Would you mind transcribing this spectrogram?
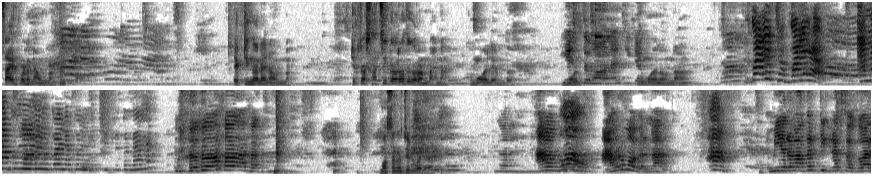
साइडबाट नै आउनु एक्टिङ गर्न नै। आउनु टिकटक साँच्चै गर त। गराउनु भएन मोबाइल हेर्नु त मोबाइल हुन्न मसँग जुट भयो हाम्रो मोबाइलमा। मेरो मात्र टिकटक छ गएर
